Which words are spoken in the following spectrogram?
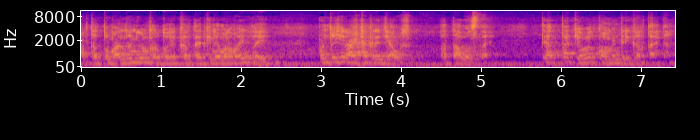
अर्थात तो मानधन घेऊन करतो हे करतायत की नाही मला माहीत नाही. पण तशी राज ठाकरेंची अवस्था आता अवस्था आहे. ते आत्ता केवळ कॉमेंट्री करतायत.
